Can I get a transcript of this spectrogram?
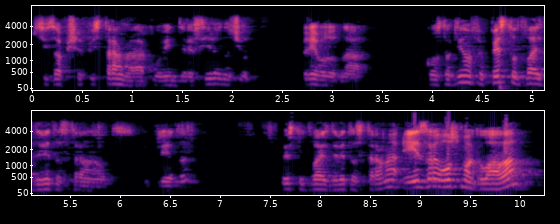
си запишев и страна, ако ви интересира, значи од преводот на Константинов е 529 страна од Библијата. 229 страна, Езра, 8 глава,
